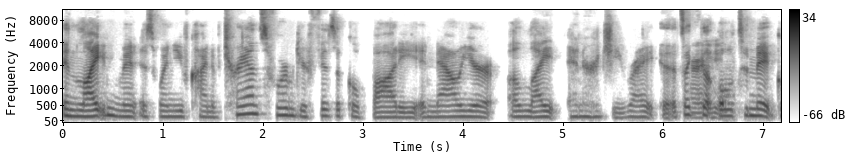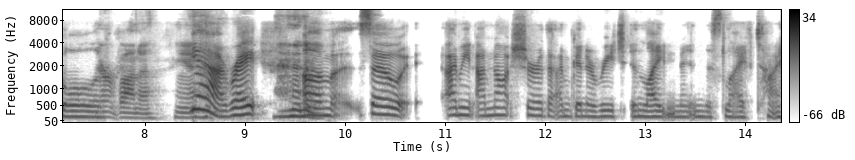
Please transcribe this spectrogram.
enlightenment is when you've kind of transformed your physical body and now you're a light energy, right? It's like right. the ultimate goal of nirvana. Yeah, yeah right. um, so I mean, I'm not sure that I'm going to reach enlightenment in this lifetime.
